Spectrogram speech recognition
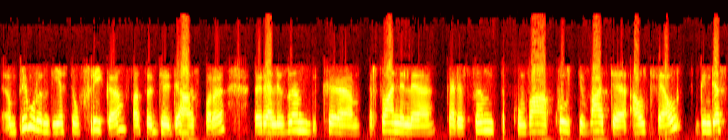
în primul rând, este o frică față de diasporă, realizând că persoanele care sunt cumva cultivate altfel, gândesc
